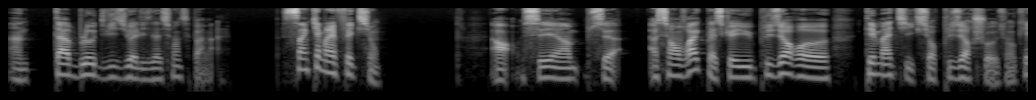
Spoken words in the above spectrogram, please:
un tableau de visualisation, c'est pas mal. Cinquième réflexion. Alors, c'est assez en vrac parce qu'il y a eu plusieurs euh, thématiques sur plusieurs choses. ok?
